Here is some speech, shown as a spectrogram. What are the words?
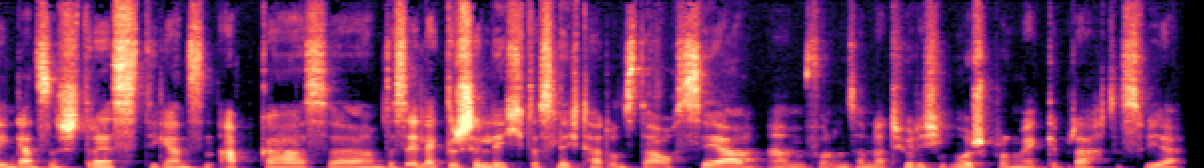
den ganzen Stress, die ganzen Abgase, das elektrische Licht. Das Licht hat uns da auch sehr ähm, von unserem natürlichen Ursprung weggebracht, dass wir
